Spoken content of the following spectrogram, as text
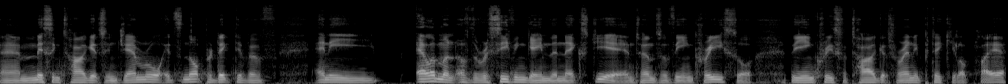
um, missing targets in general. It's not predictive of any element of the receiving game the next year in terms of the increase or the increase of targets for any particular player.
